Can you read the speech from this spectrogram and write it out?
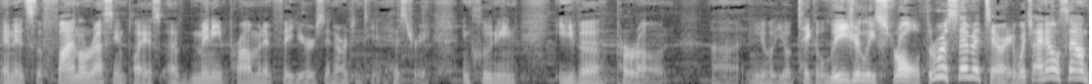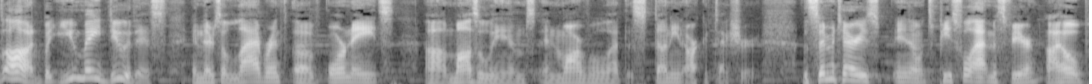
and it's the final resting place of many prominent figures in Argentina history, including Eva Perón. Uh, you'll, you'll take a leisurely stroll through a cemetery, which I know sounds odd, but you may do this. And there's a labyrinth of ornate uh, mausoleums and marvel at the stunning architecture. The cemetery's, you know, it's peaceful atmosphere. I hope.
